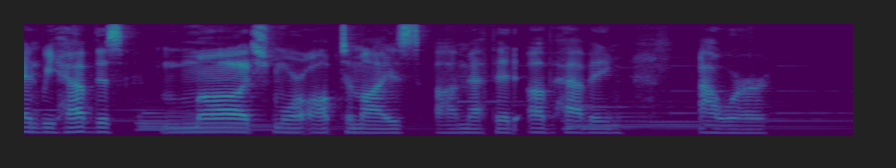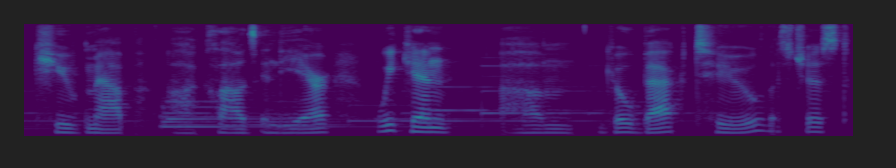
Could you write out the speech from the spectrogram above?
and we have this much more optimized uh, method of having our cube map uh, clouds in the air, we can um, go back to, let's just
